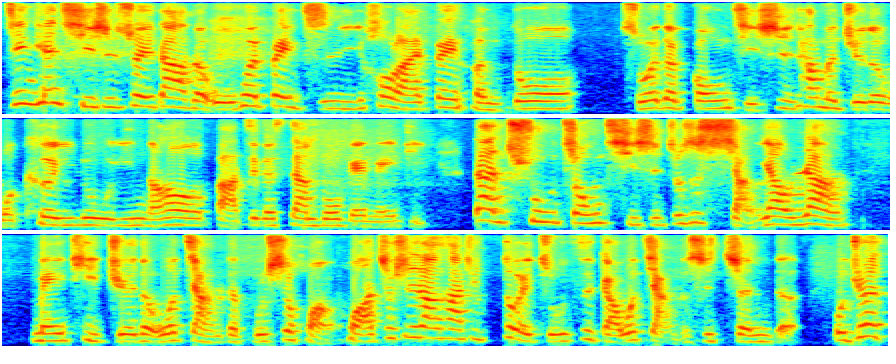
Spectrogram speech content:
今天其实最大的我会被质疑，后来被很多所谓的攻击，是他们觉得我刻意录音，然后把这个散播给媒体。但初衷其实就是想要让媒体觉得我讲的不是谎话，就是让他去对逐字稿，我讲的是真的。我觉得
